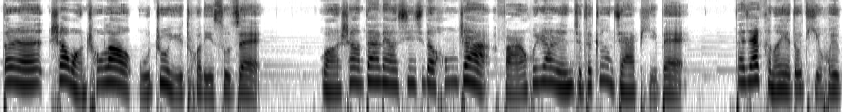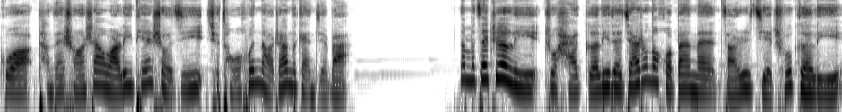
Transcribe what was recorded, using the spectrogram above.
当然，上网冲浪无助于脱离宿醉，网上大量信息的轰炸反而会让人觉得更加疲惫。大家可能也都体会过躺在床上玩了一天手机却头昏脑胀的感觉吧。那么在这里，祝还隔离在家中的伙伴们早日解除隔离；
